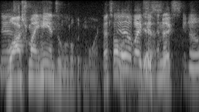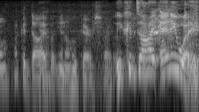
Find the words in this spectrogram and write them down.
Yeah. wash my hands a little bit more. That's all. Yeah, like was. Yeah. get sick. You know, I could die, Yeah. but you know, who cares, right? You could die anyway.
